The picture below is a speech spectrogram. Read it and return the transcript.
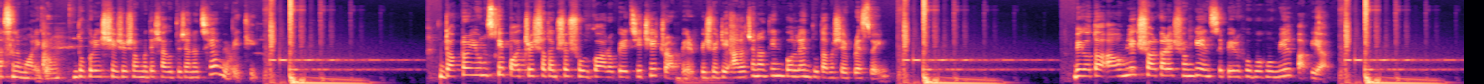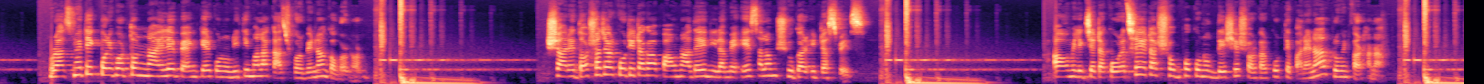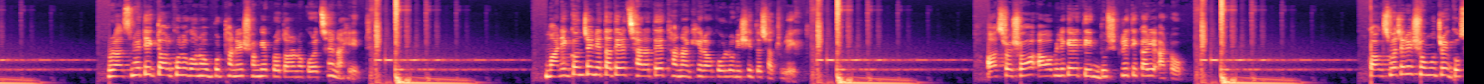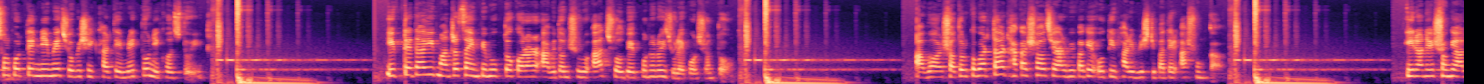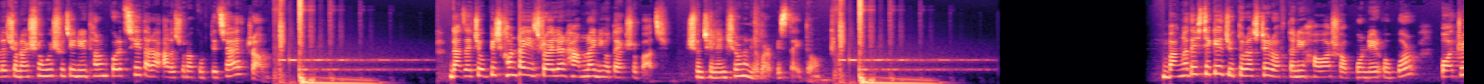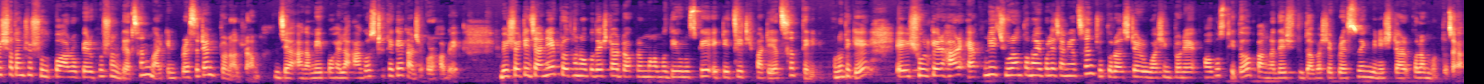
আসসালামু আলাইকুম। দুপুরের শীর্ষ সংবাদে স্বাগত জানাচ্ছি আমি বিথি। ডক্টর ইউনুসকে পঁয়ত্রিশ শতাংশ শুল্ক আরোপের চিঠি ট্রাম্পের। বিষয়টি আলোচনাধীন বললেন দূতাবাসের প্রেস উইং। বিগত আওয়ামী লীগ সরকারের সঙ্গে এনসিপির হুবহু মিল পাপিয়া। রাজনৈতিক পরিবর্তন না এলে ব্যাংকের কোনো নীতিমালা কাজ করবে না গভর্নর। সাড়ে দশ হাজার কোটি টাকা পাওনা আদায়ে নিলামে S Alam sugar industries. Awami League যেটা করেছে, এটা সভ্য কোনো দেশে সরকার করতে পারে না, প্রবীণ ফারহানা। রাজনৈতিক দলগুলো গণ অভ্যুত্থানের সঙ্গে প্রতারণা করেছে নাহিদ। মানিকগঞ্জে নেতাদের ছাড়াতে থানা ঘেরাও করল নিষিদ্ধ ছাত্রলীগ। অস্ত্রসহ আওয়ামী লীগের তিন দুষ্কৃতিকারী আটক। কক্সবাজারের সমুদ্রে গোসল করতে নেমে চবি শিক্ষার্থীর মৃত্যু, নিখোঁজ দুই। ইবতেদায়ী মাদ্রাসা এমপিভুক্ত করার আবেদন শুরু আজ, চলবে পনেরোই জুলাই পর্যন্ত। আবহাওয়ার সতর্কবার্তা, ঢাকা সহ চার বিভাগে অতি ভারী বৃষ্টিপাতের আশঙ্কা। ইরানের সঙ্গে আলোচনার সময়সূচি নির্ধারণ করেছে, তারা আলোচনা করতে চায় ট্রাম্প। গাজায় চব্বিশ ঘন্টায় ইসরায়েলের হামলায় নিহত একশো পাঁচ। শুনছিলেন শিরোনাম বিস্তারিত। বাংলাদেশ থেকে যুক্তরাষ্ট্রে রফতানি হওয়া সব পণ্যের ওপর পঁয়ত্রিশ শতাংশ শুল্ক আরোপের ঘোষণা দিয়েছেন মার্কিন প্রেসিডেন্ট ডোনাল্ড ট্রাম্প, যা আগামী পহেলা আগস্ট থেকে কার্যকর হবে। বিষয়টি জানিয়ে প্রধান উপদেষ্টা ডক্টর মোহাম্মদ ইউনুসকে একটি চিঠি পাঠিয়েছেন তিনি। অন্যদিকে, এই শুল্কের হার এখনই চূড়ান্ত নয় বলে জানিয়েছেন যুক্তরাষ্ট্রের ওয়াশিংটনে অবস্থিত বাংলাদেশ দূতাবাসের press wing minister Golam Murtaza.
